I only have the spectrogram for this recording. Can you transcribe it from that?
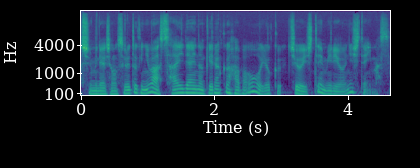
シミュレーションをするときには最大の下落幅をよく注意して見るようにしています。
